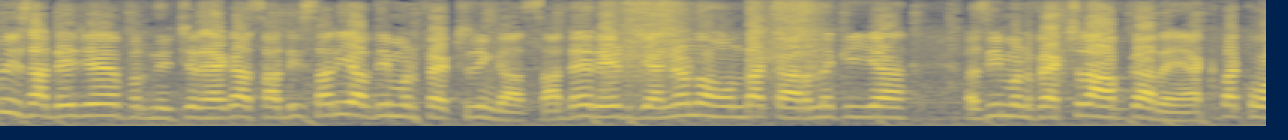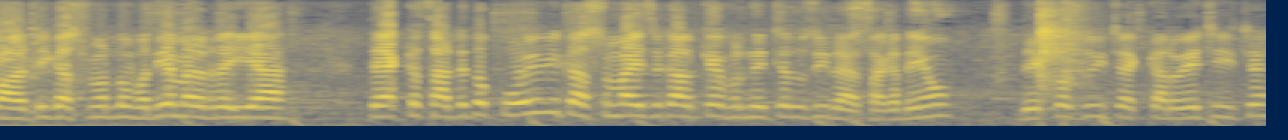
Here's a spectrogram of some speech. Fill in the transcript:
ਵੀ ਸਾਡੇ ਜੇ ਫਰਨੀਚਰ ਹੈਗਾ, ਸਾਡੀ ਸਾਰੀ ਆਪਦੀ ਮੈਨੂਫੈਕਚਰਿੰਗ ਆ। ਸਾਡੇ ਰੇਟ ਜੈਨੂਇਨ ਹੋਣ ਦਾ ਕਾਰਨ ਕੀ ਆ? ਅਸੀਂ ਮੈਨੂਫੈਕਚਰ ਆਪ ਕਰ ਰਹੇ ਆ। ਇੱਕ ਤਾਂ ਕੁਆਲਿਟੀ ਕਸਟਮਰ ਨੂੰ ਵਧੀਆ ਮਿਲ ਰਹੀ ਆ ਤੇ ਇੱਕ ਸਾਡੇ ਤੋਂ ਕੋਈ ਵੀ ਕਸਟਮਾਈਜ਼ ਕਰਕੇ ਫਰਨੀਚਰ ਤੁਸੀਂ ਲੈ ਸਕਦੇ ਹੋ। ਦੇਖੋ, ਤੁਸੀਂ ਚੈੱਕ ਕਰੋ ਇਹ ਚੀਜ਼। 'ਚ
